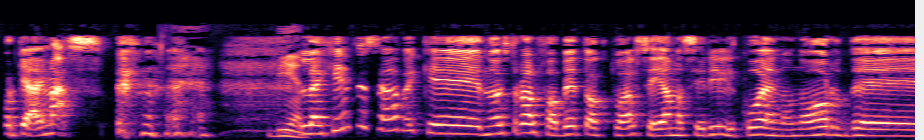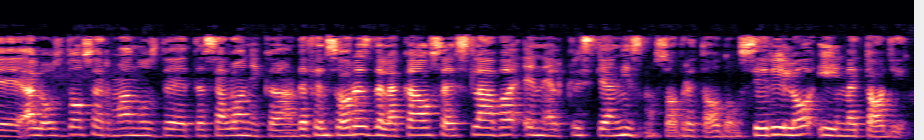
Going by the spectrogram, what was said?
Porque hay más. Bien. La gente sabe que nuestro alfabeto actual se llama cirílico en honor de, a los dos hermanos de Tesalónica, defensores de la causa eslava en el cristianismo, sobre todo, Cirilo y Metodio.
